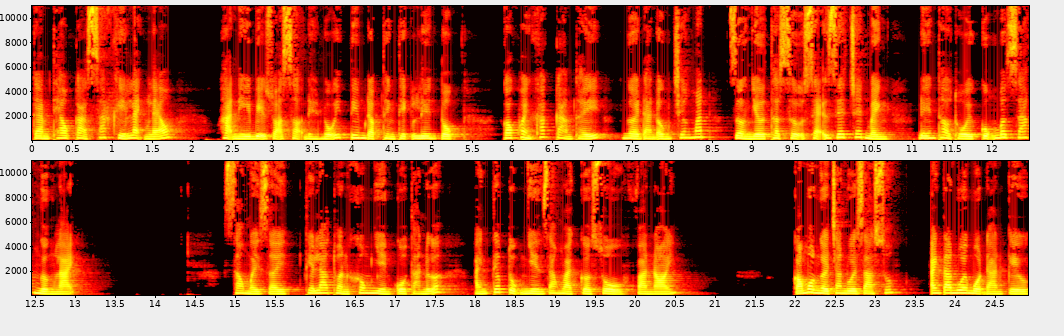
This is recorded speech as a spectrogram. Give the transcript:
kèm theo cả sát khí lạnh lẽo. Hạ Ni bị dọa sợ đến nỗi tim đập thình thịch liên tục. Có khoảnh khắc cảm thấy người đàn ông trước mắt dường như thật sự sẽ giết chết mình, đến thở thôi cũng bất giác ngừng lại. Sau mấy giây thì La Thuần không nhìn cô ta nữa, anh tiếp tục nhìn ra ngoài cửa sổ và nói Có một người chăn nuôi gia súc, anh ta nuôi một đàn kiều,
